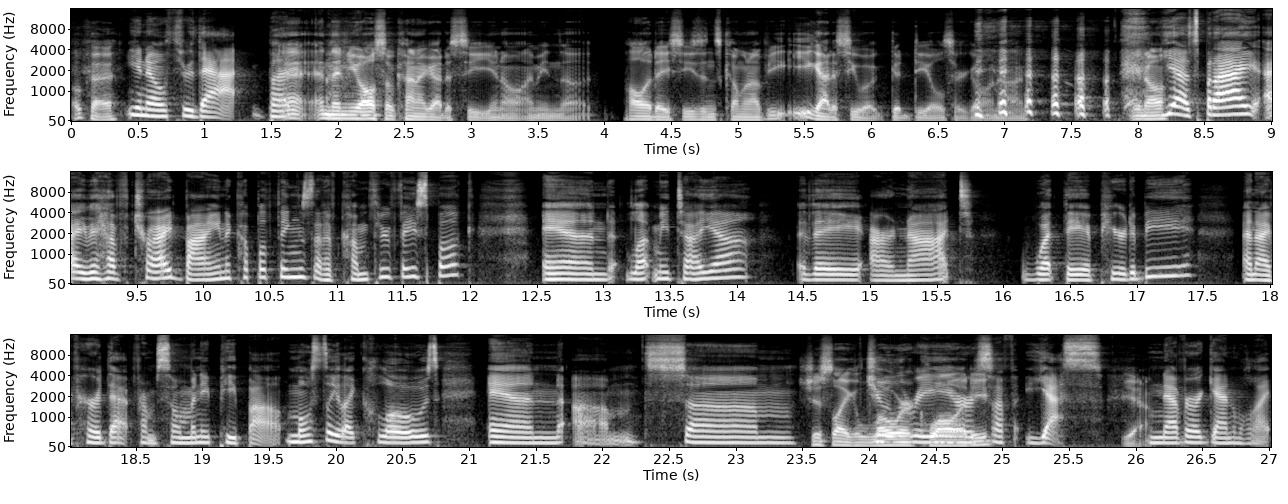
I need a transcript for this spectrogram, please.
Okay. you know, through that. But And, and then you also kind of got to see, you know, I mean, the holiday season's coming up. You, you got to see what good deals are going on. you know? Yes, but I, I have tried buying a couple things that have come through Facebook. And let me tell you, they are not what they appear to be. And I've heard that from so many people, mostly like clothes and um, some Just like lower quality. stuff. Yes. Yeah. Never again will I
